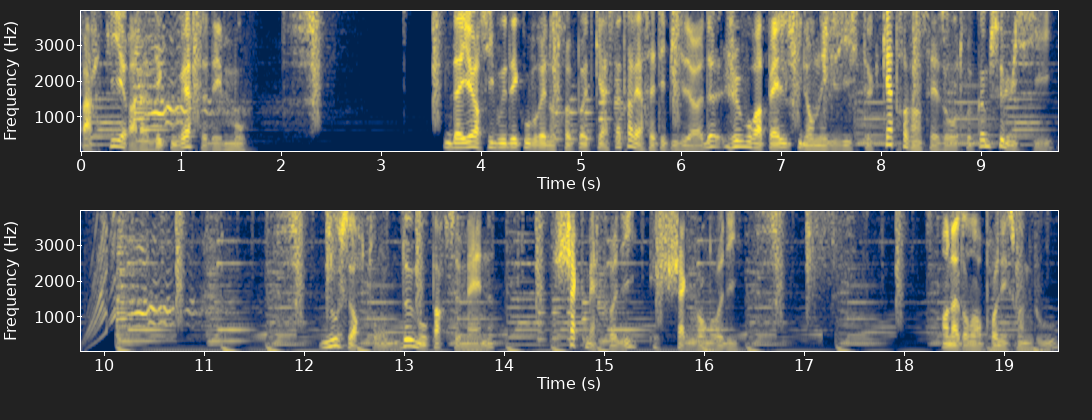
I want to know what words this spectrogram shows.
Partir à la découverte des mots. D'ailleurs, si vous découvrez notre podcast à travers cet épisode, je vous rappelle qu'il en existe 96 autres comme celui-ci. Nous sortons deux mots par semaine, chaque mercredi et chaque vendredi. En attendant, prenez soin de vous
